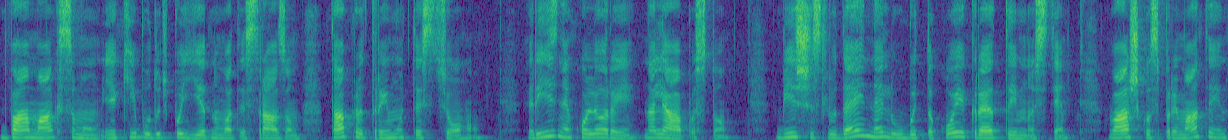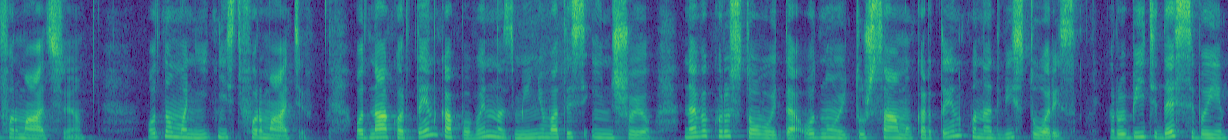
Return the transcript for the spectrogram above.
два максимум, які будуть поєднуватись разом, та притримуйтесь цього. Різні кольори наляписто. Більшість людей не любить такої креативності, важко сприймати інформацію. одноманітність форматів. Одна картинка повинна змінюватись іншою. Не використовуйте одну й ту ж саму картинку на дві сторіс. Робіть десь ви,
